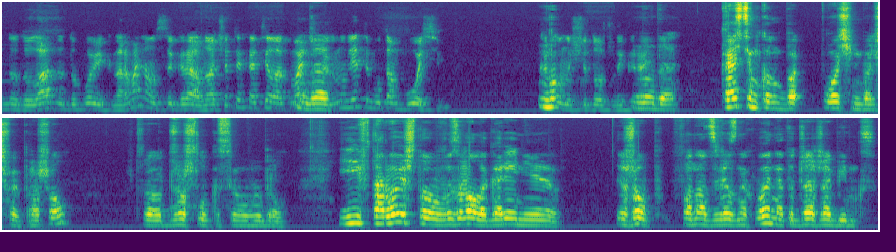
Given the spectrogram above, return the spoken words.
Ну, да ладно, дубовенько. Нормально он сыграл. Ну, а что ты хотел от мальчика? Да. Ну, лет ему там 8. Как ну, он еще должен играть? Ну, да. Кастинг он бо- очень большой прошел, что Джош Лукас его выбрал. И второе, что вызывало горение жоп фанат Звездных войн, это Джаджа Бинкс.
